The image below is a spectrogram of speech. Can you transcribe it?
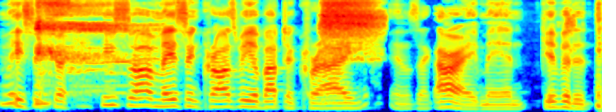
Mason, he saw Mason Crosby about to cry and was like, "All right, man, give it a do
